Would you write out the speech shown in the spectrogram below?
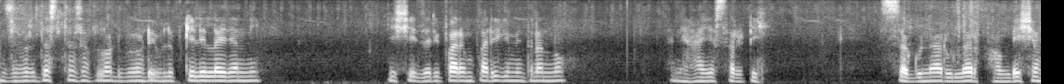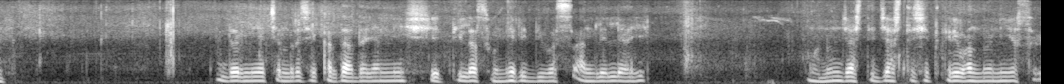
जबरदस्त असा प्लॉट डेव्हलप केलेला आहे त्यांनी. हे शेजारी पारंपरिक आहे मित्रांनो. आणि हा S R T Saguna rural foundation आदरणीय चंद्रशेखर दादा यांनी शेतीला सोनेरी दिवस आणलेले आहे. म्हणून जास्तीत जास्त शेतकरी बांधवांनी एस आर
